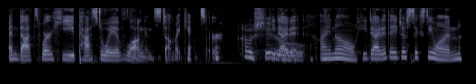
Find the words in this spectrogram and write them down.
and that's where he passed away of lung and stomach cancer. Oh shoot. He died at I know. He died at the age of 61.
